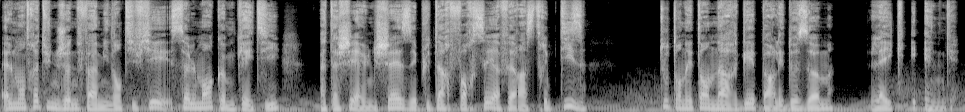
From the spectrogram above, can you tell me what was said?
Elle montrait une jeune femme identifiée seulement comme Katie, attachée à une chaise et plus tard forcée à faire un striptease, tout en étant narguée par les deux hommes, Lake et Eng.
